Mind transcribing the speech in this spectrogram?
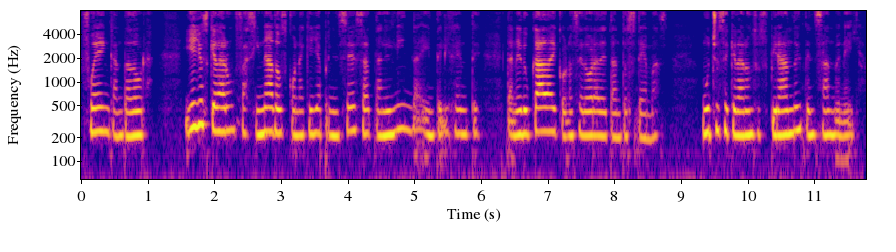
Fue encantadora, y ellos quedaron fascinados con aquella princesa tan linda e inteligente, tan educada y conocedora de tantos temas. Muchos se quedaron suspirando y pensando en ella.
